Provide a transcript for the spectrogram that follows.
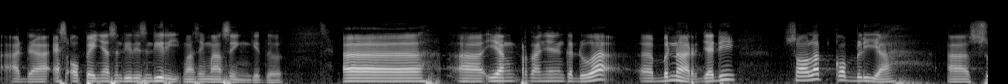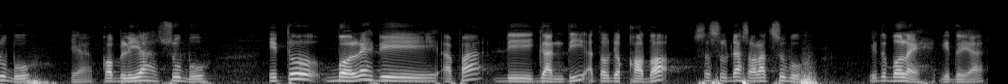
ada SOP-nya sendiri-sendiri masing-masing gitu. Uh, uh, yang pertanyaan yang kedua uh, benar. Jadi sholat qobliyah uh, subuh ya, qobliyah subuh itu boleh di apa diganti atau dikodok sesudah sholat subuh itu boleh gitu ya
